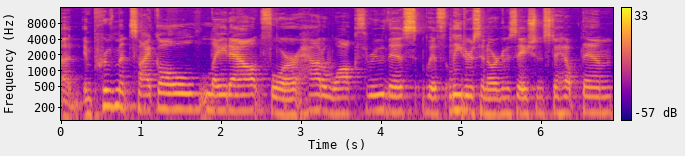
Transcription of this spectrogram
an improvement cycle laid out for how to walk through this with leaders and organizations to help them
